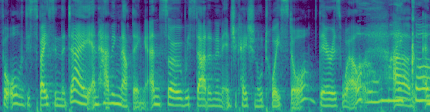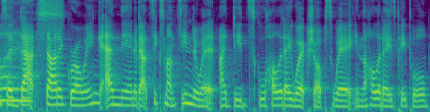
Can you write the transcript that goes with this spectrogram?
for all of this space in the day and having nothing. And so we started an educational toy store there as well. Oh my god! And so that started growing. And then about six months into it, I did school holiday workshops where in the holidays people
